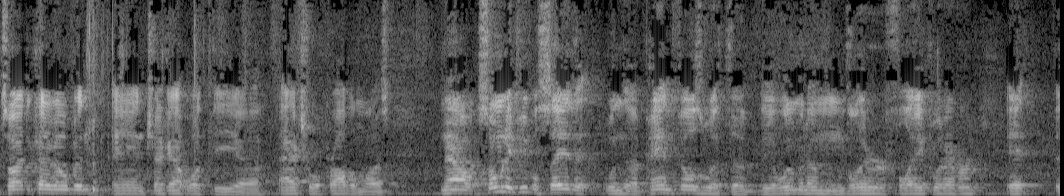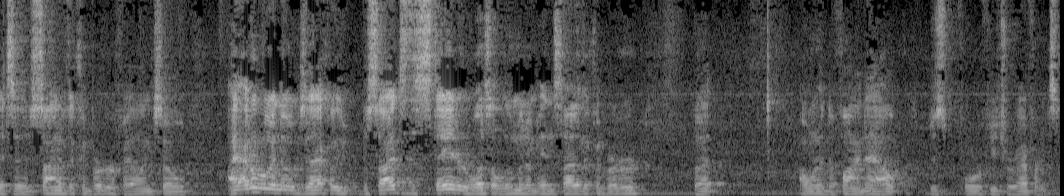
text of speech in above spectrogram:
So I had to cut it open and check out what the uh, actual problem was. Now, so many people say that when the pan fills with the, the aluminum glitter flake, whatever, it it's a sign of the converter failing. So I, I don't really know exactly, besides the stator, what's aluminum inside of the converter, but I wanted to find out just for future reference.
